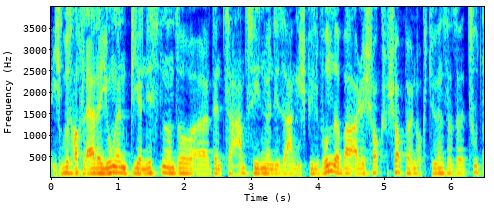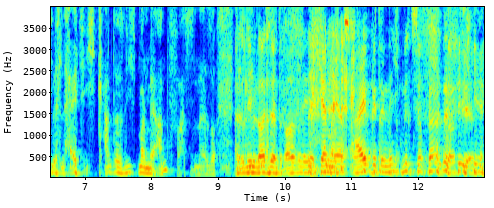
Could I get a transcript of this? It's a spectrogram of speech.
ich muss auch leider jungen Pianisten und so äh, den Zahn ziehen, wenn die sagen, ich spiele wunderbar alle Chopin-Nocturnes, also tut mir leid, ich kann das nicht mal mehr anfassen. Also, also liebe Leute da draußen, ihr kennt ja schreibt bitte nicht mit Chopin-Nocturnes.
